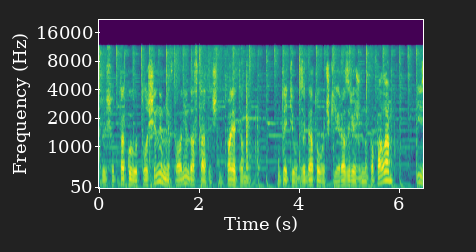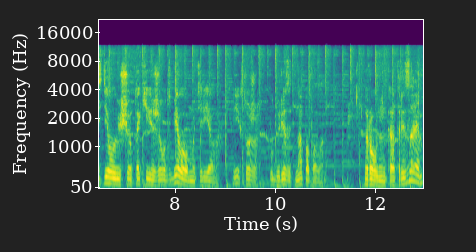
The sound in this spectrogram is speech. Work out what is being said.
То есть вот такой вот толщины мне вполне достаточно. Поэтому вот эти вот заготовочки я разрежу напополам. И сделаю еще такие же вот с белого материала. И их тоже буду резать напополам. Ровненько отрезаем.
